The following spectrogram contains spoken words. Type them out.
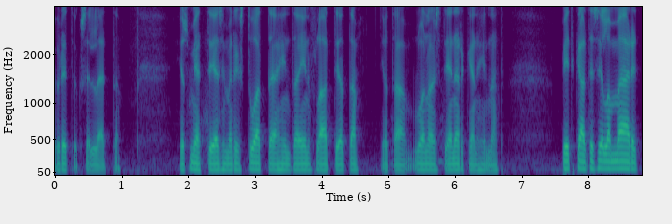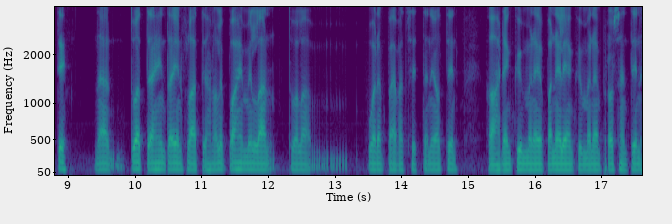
yrityksille, että jos miettii esimerkiksi tuottajahintainflaatiota, jota luonnollisesti energian hinnat pitkälti silloin määritti, nämä tuottajahintainflaatiohan oli pahimmillaan tuolla vuoden päivät sitten, niin oltiin 20, jopa 40 prosentin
